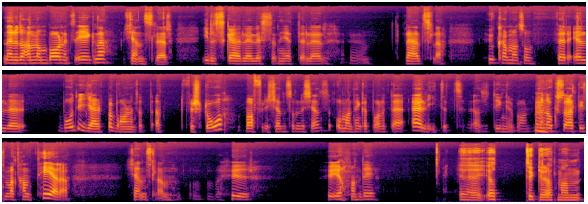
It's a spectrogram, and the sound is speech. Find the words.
när det då handlar om barnets egna känslor, ilska eller ledsenhet eller eh, rädsla. Hur kan man som förälder både hjälpa barnet att, att förstå varför det känns som det känns om man tänker att barnet är, är litet, alltså ett yngre barn. Mm. Men också att, liksom, att hantera känslan. Hur, hur gör man det? Eh, jag tycker att man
